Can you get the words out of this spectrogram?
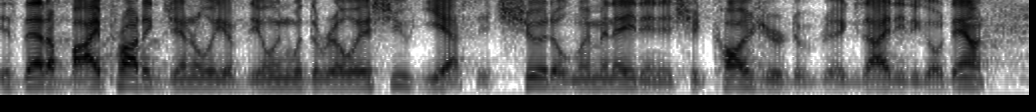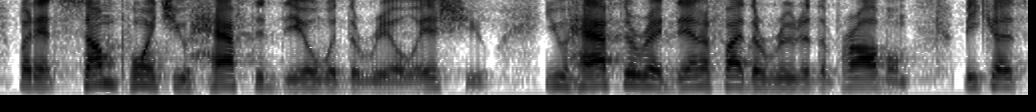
is that a byproduct generally of dealing with the real issue? Yes, it should eliminate and it should cause your anxiety to go down. But at some point, you have to deal with the real issue. You have to identify the root of the problem because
